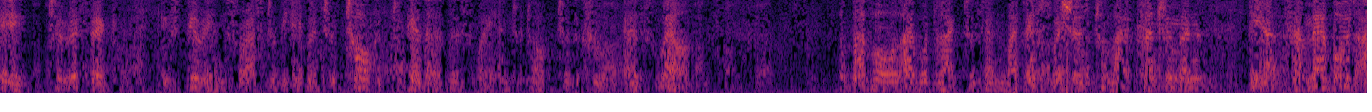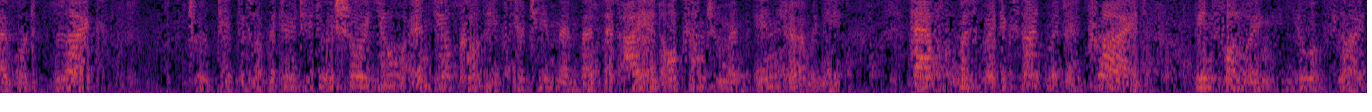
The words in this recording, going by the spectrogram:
a terrific experience for us to be able to talk together this way and to talk to the crew as well. Above all, I would like to send my best wishes to my countrymen. Dear Herr Merbold, I would like to take this opportunity to assure you and your colleagues, your team members, that I and all countrymen in Germany have, with great excitement and pride, been following your flight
